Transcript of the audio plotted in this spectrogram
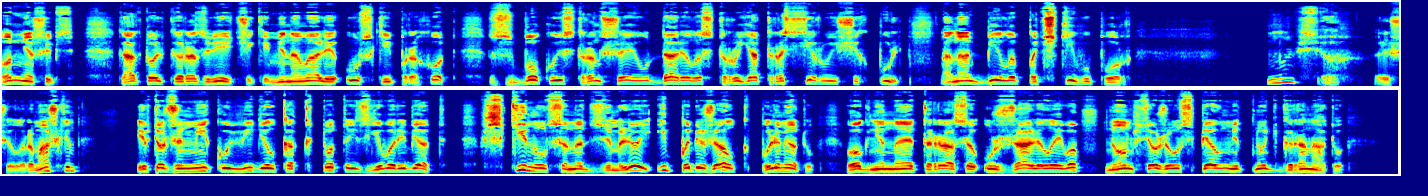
Он не ошибся. Как только разведчики миновали узкий проход, сбоку из траншеи ударила струя трассирующих пуль. Она била почти в упор. — Ну и все, — решил Ромашкин, и в тот же миг увидел, как кто-то из его ребят вскинулся над землей и побежал к пулемету. Огненная трасса ужалила его, но он все же успел метнуть гранату.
